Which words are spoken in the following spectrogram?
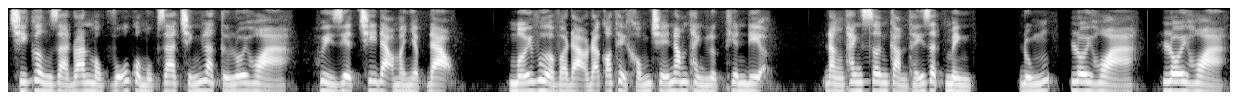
trí cường giả đoan mộc vũ của mục gia chính là từ lôi hỏa, hủy diệt chi đạo mà nhập đạo. Mới vừa vào đạo đã có thể khống chế năm thành lực thiên địa. Đằng Thanh Sơn cảm thấy giật mình. Đúng, lôi hỏa, lôi hỏa,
